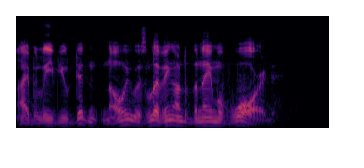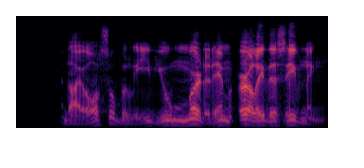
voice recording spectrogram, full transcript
I believe you didn't know he was living under the name of Ward. And I also believe you murdered him early this evening.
